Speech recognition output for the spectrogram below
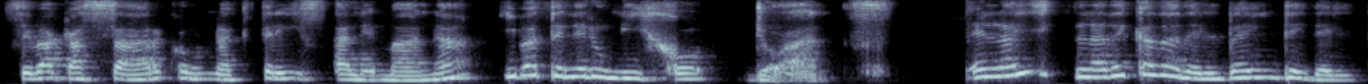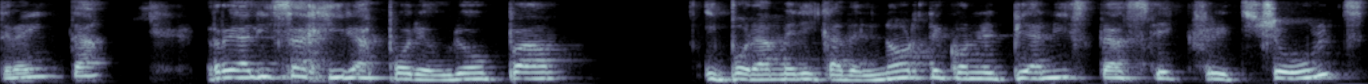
se va a casar con una actriz alemana y va a tener un hijo, Johannes. En la, la década del 20 y del 30 realiza giras por Europa y por América del Norte con el pianista Siegfried Schulz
